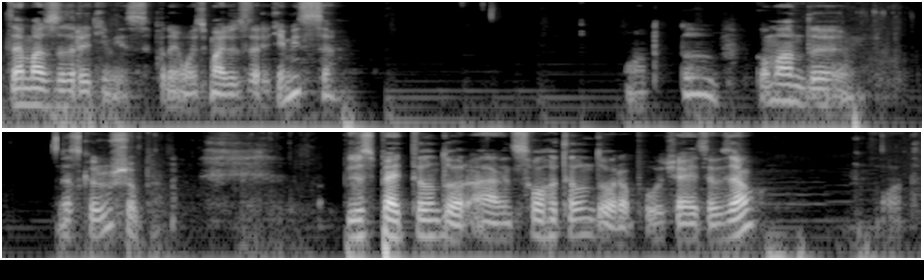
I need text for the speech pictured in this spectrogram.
Це матч за третє місце. Подивимось матч за третє місце. От. Ну, команди. Не скажу, щоб. Плюс 5 Телендор. А, він свого Телендора, виходить, взяв. От.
